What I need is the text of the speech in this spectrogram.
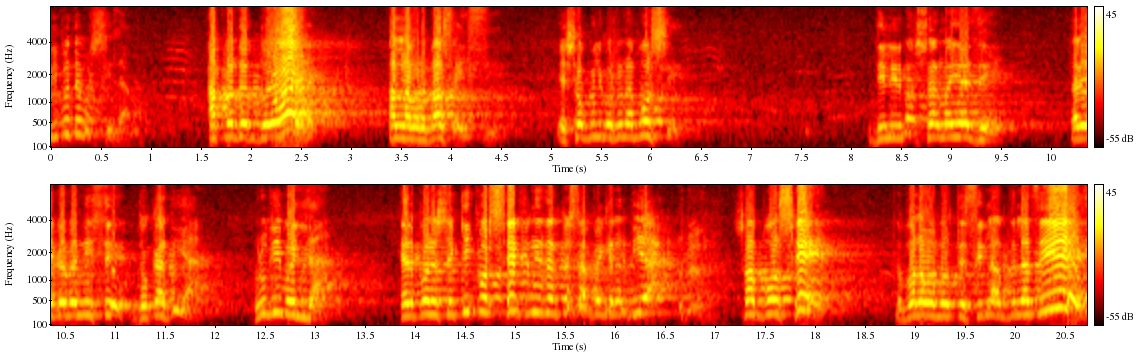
বিপদে পড়ছিলাম। আপনাদের দোয়ায় আল্লাহ আমার বাঁচাইছি। এই সবগুলি ঘটনা বলছে। দিল্লির বাসার মাইয়া যে, তার এইভাবে নিচে ধোকা দিয়া রুগী বললা এরপরে সে কি করছে নিজের পেশা পেখানা দিয়া, সব বলছে। তো বলো বলতেছিল আব্দুল আজিজ,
